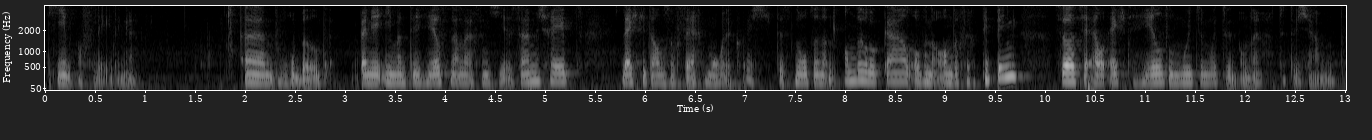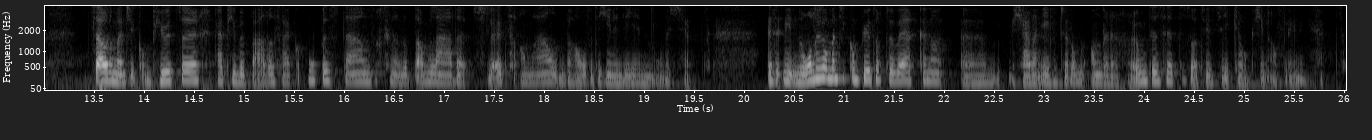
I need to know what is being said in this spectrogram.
geen afleidingen. Ehm, bijvoorbeeld ben je iemand die heel snel naar zijn gsm grijpt, leg die dan zo ver mogelijk weg. Het is nood in een ander lokaal of een andere verdieping, zodat je al echt heel veel moeite moet doen om naartoe te gaan. Hetzelfde met je computer. Heb je bepaalde zaken openstaan, verschillende tabbladen, sluit ze allemaal, behalve degene die je nodig hebt. Is het niet nodig om met je computer te werken? Ehm, ga dan eventueel op een andere ruimte zitten, zodat je zeker ook geen afleiding hebt.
